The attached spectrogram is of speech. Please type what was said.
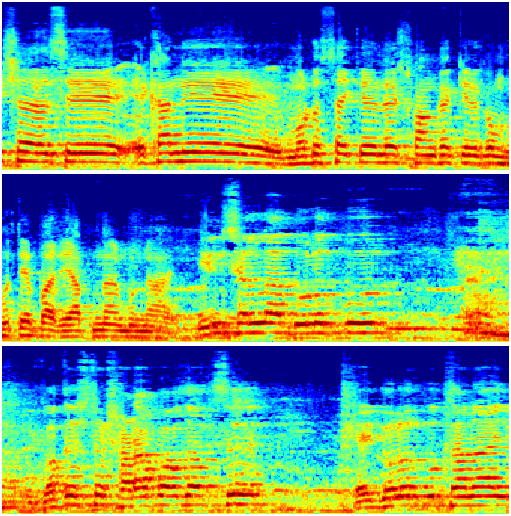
বিষয় আছে এখানে মোটরসাইকেলের সংখ্যা কীরকম হতে পারে আপনার মনে হয়? ইনশাল্লাহ দৌলতপুর যথেষ্ট সাড়া পাওয়া যাচ্ছে। এই দৌলতপুর থানায়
